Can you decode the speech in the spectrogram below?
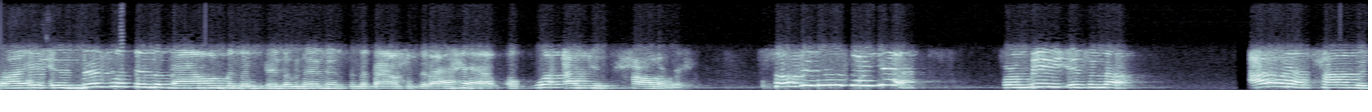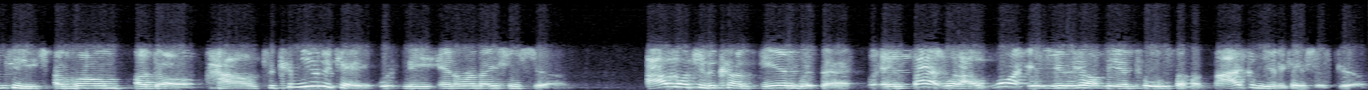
right? Is this within the bounds and the, and the limits and the boundaries that I have of what I can tolerate? Some people will say yes. For me, it's enough. I don't have time to teach a grown adult how to communicate with me in a relationship. I want you to come in with that. In fact, what I want is you to help me improve some of my communication skills,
